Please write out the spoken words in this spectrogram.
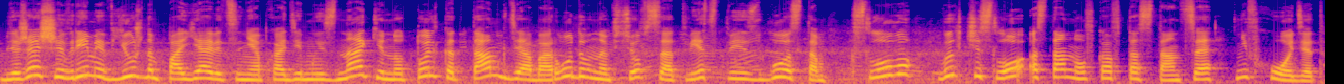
В ближайшее время в Южном появятся необходимые знаки, но только там, где оборудовано все в соответствии с ГОСТом. К слову, в их число остановка автостанция не входит.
